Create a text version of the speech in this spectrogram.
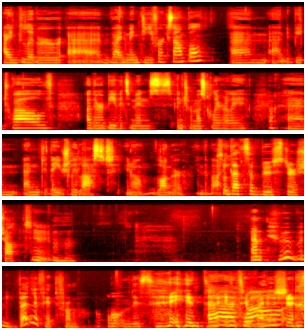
I deliver uh, vitamin D, for example, um, and B12, other B vitamins intramuscularly, um, and they usually last you know longer in the body. So that's a booster shot. Mhm. And who would benefit from all these inter- Uh, well- interventions?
